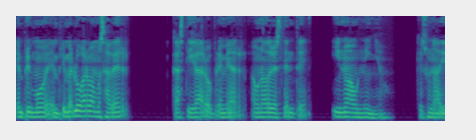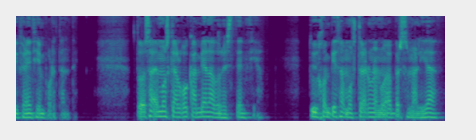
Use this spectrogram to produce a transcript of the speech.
En, primer lugar vamos a ver castigar o premiar a un adolescente y no a un niño, que es una diferencia importante. Todos sabemos que algo cambia en la adolescencia. Tu hijo empieza a mostrar una nueva personalidad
